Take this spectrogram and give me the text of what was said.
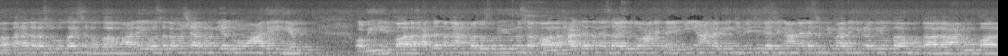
فقنت رسول الله صلى الله عليه وسلم شهرا يدعو عليهم وبه قال حدثنا احمد بن يونس قال حدثنا زايد عن تيمي عن ابي جميل عن انس بن مالك رضي الله تعالى عنه قال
